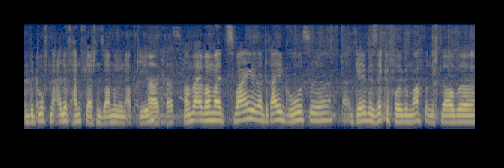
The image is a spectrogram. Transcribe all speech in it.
und wir durften alle Pfandflaschen sammeln und abgeben. Ah, krass. haben wir einfach mal zwei oder drei große äh, gelbe Säcke voll gemacht und ich glaube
